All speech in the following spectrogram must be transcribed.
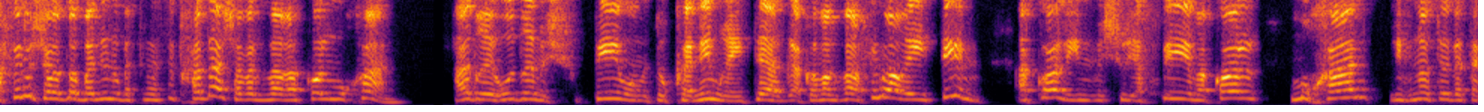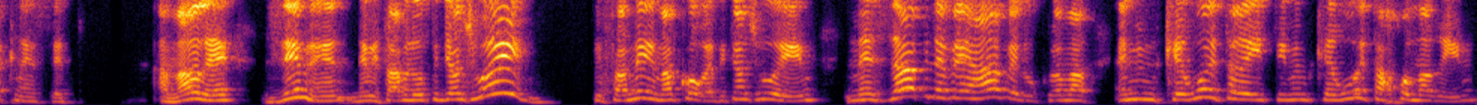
אפילו שעוד לא בנינו בית כנסת חדש, אבל כבר הכל מוכן. הדרי הודרי משופים ומתוקנים רהיטי הגג, כלומר כבר אפילו הרהיטים, הכל עם משויפים, הכל מוכן לבנות את בית הכנסת. אמר לה, זימן דמיתרא מלאו פדיון שבויים. לפעמים, מה קורה? פדיון שבויים, מזב נווה האבלו, כלומר, הם ימכרו את הרהיטים, ימכרו את החומרים,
